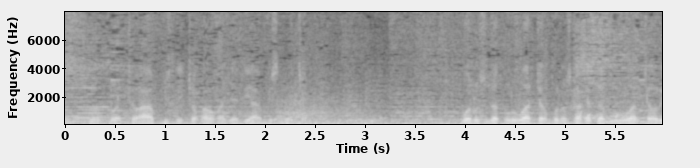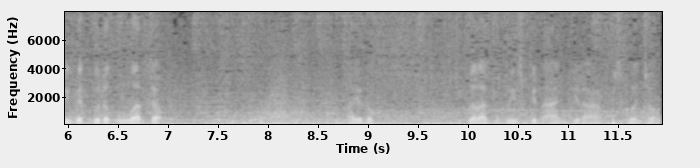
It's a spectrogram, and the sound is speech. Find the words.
kesel gua cok habis nih cok kalau nggak jadi habis gua cok bonus sudah keluar cok bonus kraken udah keluar cok ribet gua udah keluar cok ayo dong. Tiga lagi free spin anjir. Habis gua cok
